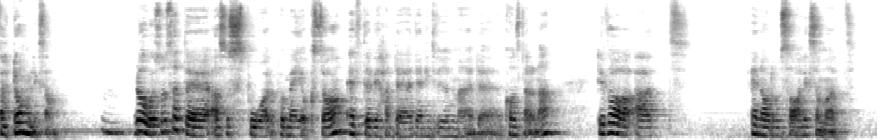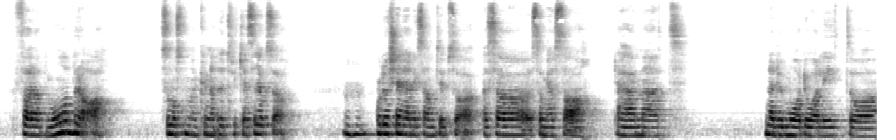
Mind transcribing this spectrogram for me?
tvärtom liksom? Något som satte alltså spår på mig också efter vi hade den intervjun med eh, konstnärerna det var att en av dem sa liksom att för att må bra så måste man kunna uttrycka sig också. Och då känner jag liksom typ så, alltså som jag sa, det här med att när du mår dåligt och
